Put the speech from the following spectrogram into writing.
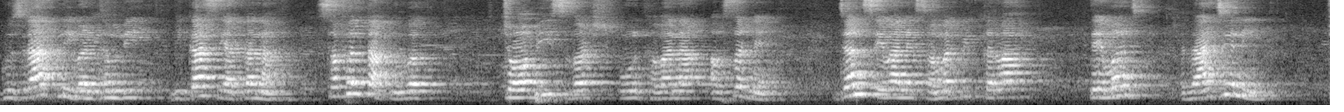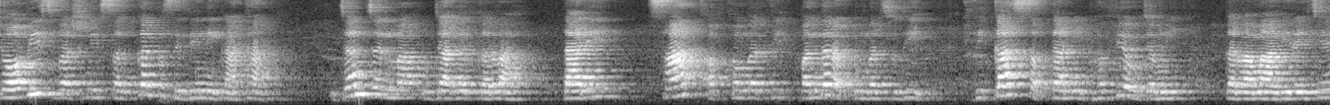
ગુજરાતની વણથંભી વિકાસ યાત્રાના સફળતાપૂર્વક ચોવીસ વર્ષ પૂર્ણ થવાના અવસરને જનસેવાને સમર્પિત કરવા તેમજ રાજ્યની ચોવીસ વર્ષની સંકલ્પ સિદ્ધિની ગાથા જનજનમાં ઉજાગર કરવા તારીખ સાત ઓક્ટોબરથી પંદર ઓક્ટોબર સુધી વિકાસ સપ્તાહની ભવ્ય ઉજવણી કરવામાં આવી રહી છે.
